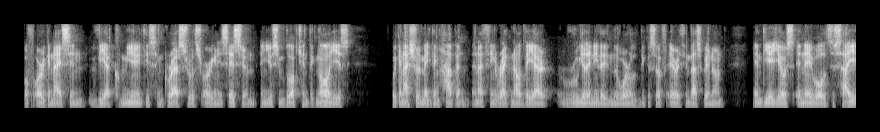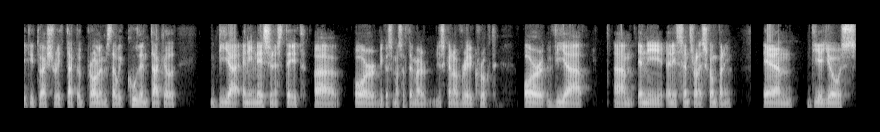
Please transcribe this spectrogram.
of organizing via communities and grassroots organization and using blockchain technologies we can actually make them happen. And I think right now they are really needed in the world because of everything that's going on. And DAOs enable society to actually tackle problems that we couldn't tackle via any nation state, uh, or because most of them are just kind of really crooked, or via um, any any centralized company. And DAOs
